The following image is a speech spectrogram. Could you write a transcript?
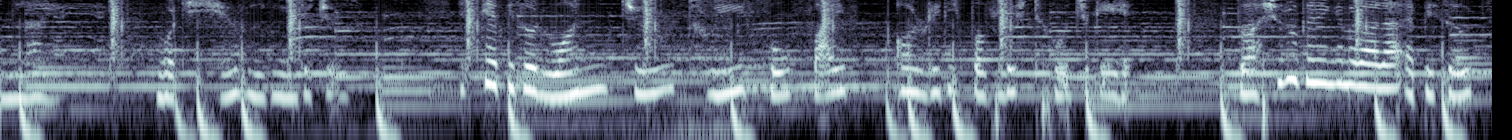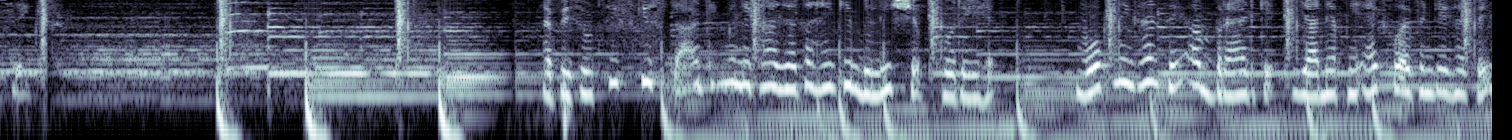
and life what you will going to choose इसके episode one two three four five already published हो चुके हैं। तो आज शुरू करेंगे हमारा एपिसोड सिक्स एपिसोड सिक्स की स्टार्टिंग में दिखाया जाता है कि बिली शिफ्ट हो रही है। वो अपने घर से अब ब्रैड के, यानी अपनी एक्स बॉयफ्रेंड के घर पे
